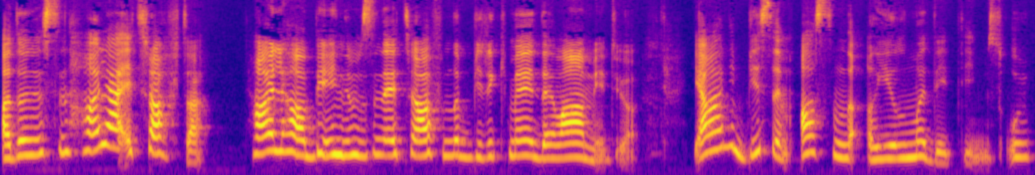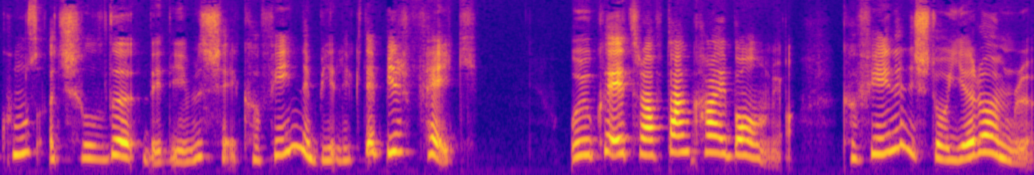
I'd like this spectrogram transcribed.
Adonisin hala etrafta. Hala beynimizin etrafında birikmeye devam ediyor. Yani bizim aslında ayılma dediğimiz, uykumuz açıldı dediğimiz şey kafeinle birlikte bir fake. Uyku etraftan kaybolmuyor. Kafeinin işte o yarı ömrü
